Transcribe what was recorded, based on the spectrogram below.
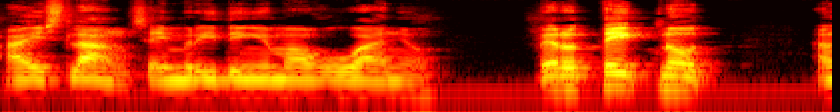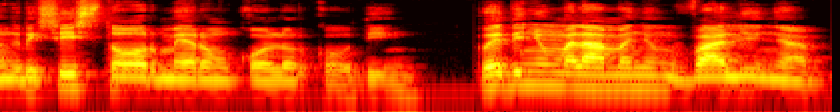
ayos lang, same reading yung makukuha nyo. Pero take note, ang resistor merong color coding. Pwede nyong malaman yung value niya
